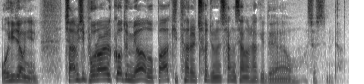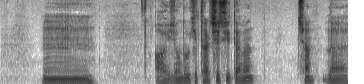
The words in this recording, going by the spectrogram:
오희정님, 잠시 보라를 꺼두면 오빠 기타를 쳐주는 상상을 하게 돼요. 하셨습니다. 음, 아, 이 정도로 기타를 칠 수 있다면 참, 네.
